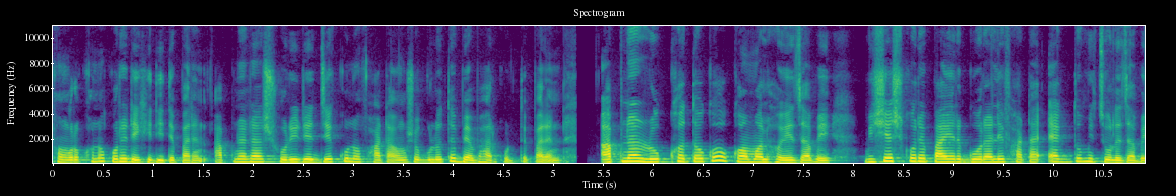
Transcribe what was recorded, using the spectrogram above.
সংরক্ষণও করে রেখে দিতে পারেন। আপনারা শরীরের যে কোনো ফাটা অংশগুলোতে ব্যবহার করতে পারেন। আপনার রুক্ষতকও কমল হয়ে যাবে। বিশেষ করে পায়ের গোড়ালি ফাটা একদমই চলে যাবে।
